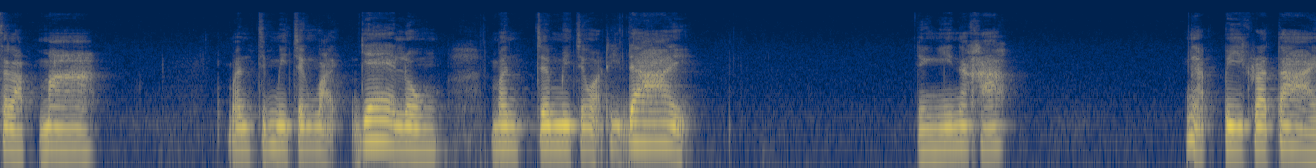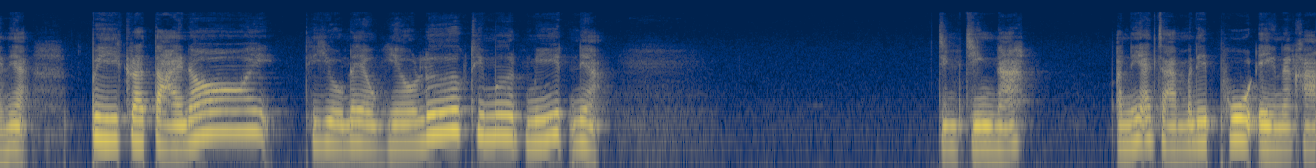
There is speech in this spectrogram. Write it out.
สลับมา มันจะมีจังหวะแย่ลง มันจะมีจังหวะที่ได้ อย่างนี้นะคะเนี่ยปีกระต่ายเนี่ย ปีกระต่ายน้อย ที่อยู่ในองเหวลึกที่มืดมิดเนี่ย จริงๆนะ อันนี้อาจารย์ไม่ได้พูดเองนะคะ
